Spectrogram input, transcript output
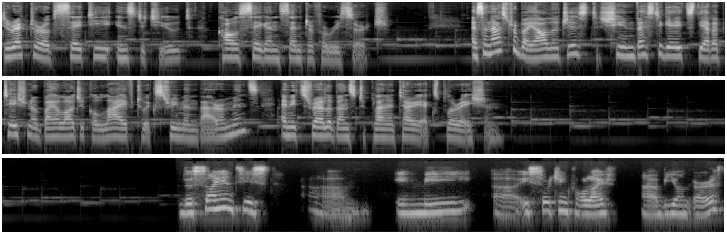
director of SETI Institute, Carl Sagan Center for Research. As an astrobiologist, she investigates the adaptation of biological life to extreme environments and its relevance to planetary exploration. The scientist um, in me uh, is searching for life uh, beyond Earth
